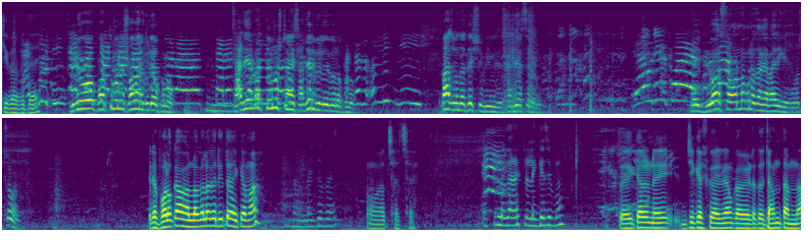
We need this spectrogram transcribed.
কীভাবে দেয়? ভিডিও বর্তমানে সবার ভিডিও ফলো সাদিয়ার বাড়িতে অনুষ্ঠানে সাদিয়ার ভিডিও গুলো ফলো পাঁচ ঘণ্টা দেড়শো ভিউ হয়েছে সাদিয়ার চ্যানেলে এই ভিউয়ার্সটা অন্য কোনো জায়গায় বাইরে গেছে বুঝছ? এটা বলকা হওয়ার লগে লগে দিতে হয় কেমা ও আচ্ছা আচ্ছা। একটা লোক আর একটা লেগে যাব। তো এই কারণে জিজ্ঞেস করিলাম কারণ এটা তো জানতাম না।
